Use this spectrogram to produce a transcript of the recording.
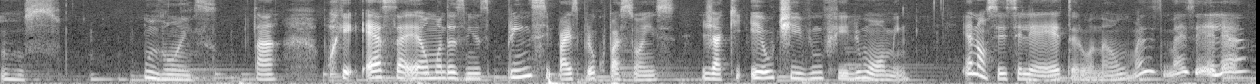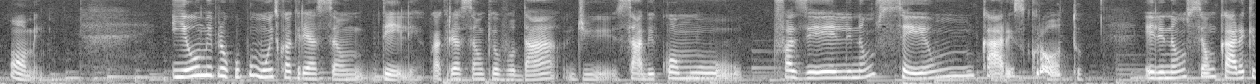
uns mulões, tá? Porque essa é uma das minhas principais preocupações, já que eu tive um filho um homem. Eu não sei se ele é hétero ou não, mas, mas ele é homem. E eu me preocupo muito com a criação dele, com a criação que eu vou dar, de, sabe, como fazer ele não ser um cara escroto. Ele não ser um cara que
